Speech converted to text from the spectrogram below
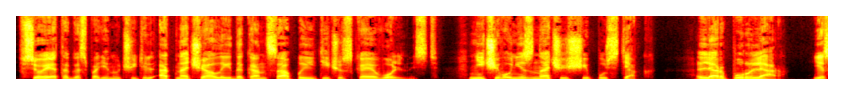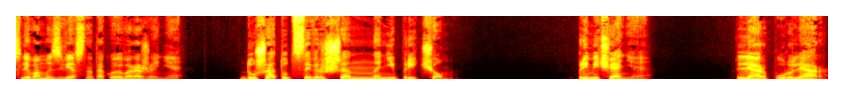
«Все это, господин учитель, от начала и до конца поэтическая вольность. Ничего не значащий пустяк. Ляр-пур-ляр, если вам известно такое выражение. Душа тут совершенно ни при чем». Примечание. Ляр-пур-ляр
